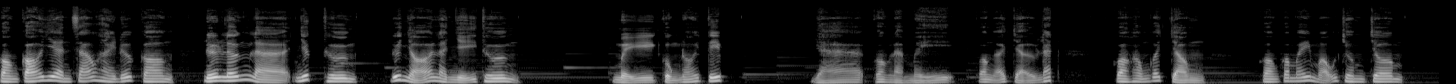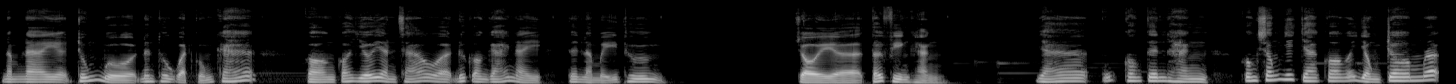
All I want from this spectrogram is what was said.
Con có với anh Sáu hai đứa con, đứa lớn là nhất thương, đứa nhỏ là nhị thương. Mỹ cũng nói tiếp, Dạ, con là Mỹ, con ở chợ lách, con không có chồng, con có mấy mẫu chôm chôm, năm nay trúng mùa nên thu hoạch cũng khá. Con có với anh Sáu ờ, đứa con gái này tên là Mỹ Thương. Rồi ờ, tới phiên Hằng. Dạ, con tên Hằng, con sống với cha con ở dòng trôm đó.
